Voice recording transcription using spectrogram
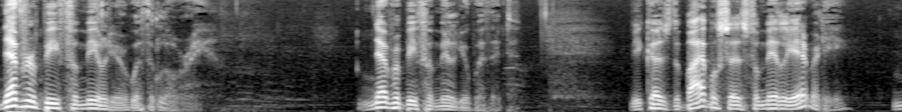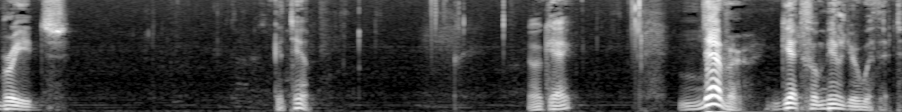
Never be familiar with the glory. Never be familiar with it. Because the Bible says familiarity breeds contempt. Okay? Never get familiar with it.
